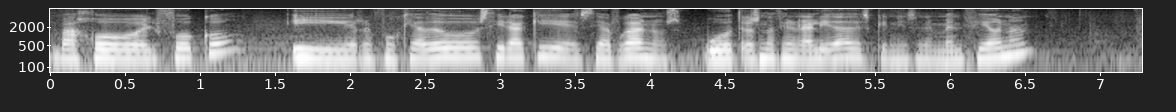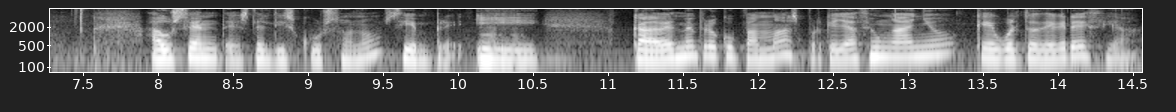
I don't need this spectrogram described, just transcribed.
bajo el foco y refugiados iraquíes y afganos u otras nacionalidades que ni se mencionan ausentes del discurso, ¿no? Siempre. Y cada vez me preocupan más porque ya hace un año que he vuelto de Grecia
